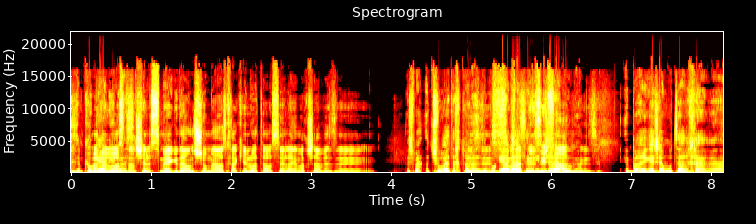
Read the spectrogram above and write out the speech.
זה פוגע לי כל הרוסטר בעסקים. של סמקדאון שומע אותך כאילו אתה עושה להם עכשיו איזה... שמע, השורה התחתונה, זה פוגע בעסקים נזיפה. שלנו גם. ברגע שהמוצר חרא,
